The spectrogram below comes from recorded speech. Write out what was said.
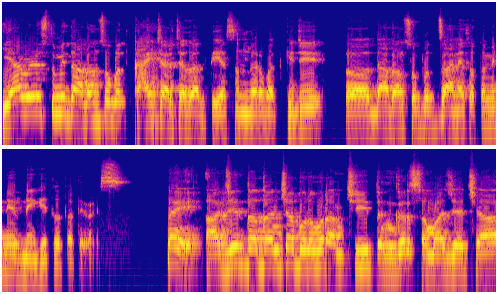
यावेळेस तुम्ही दादांसोबत काय चर्चा झाली या संदर्भात? की जी दादांसोबत जाण्याचा तुम्ही निर्णय घेत होता त्यावेळेस. नाही अजित दादांच्या बरोबर आमची धनगर समाजाच्या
